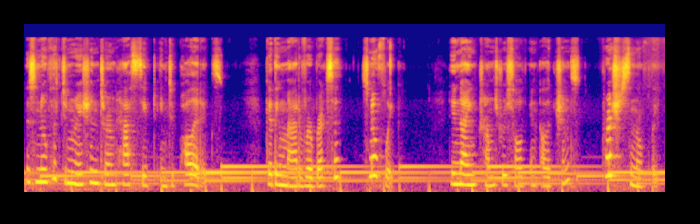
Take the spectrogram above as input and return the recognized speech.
the snowflake generation term has seeped into politics. Getting mad over Brexit? Snowflake. Denying Trump's result in elections? Precious snowflake.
